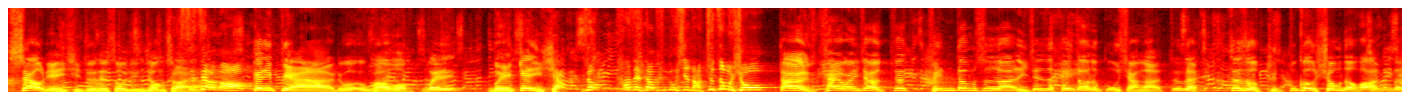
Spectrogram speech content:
少年时阵的苏贞昌出来，是这样吗？跟你拼啦，有有看不？没没更小，他在当屏东县长就这么凶？当然开玩笑，这屏东是啊，以前是黑道的故乡啊，对不对？这时候不够凶的话，那个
